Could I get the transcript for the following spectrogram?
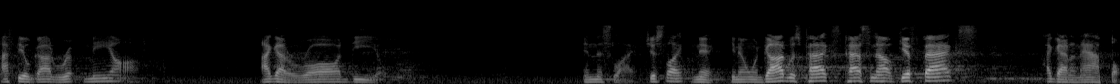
I feel God ripped me off. I got a raw deal in this life. Just like Nick. You know, when God was pass, passing out gift bags, I got an apple.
